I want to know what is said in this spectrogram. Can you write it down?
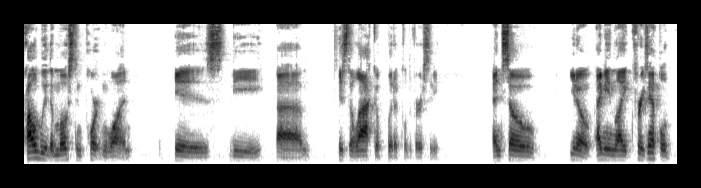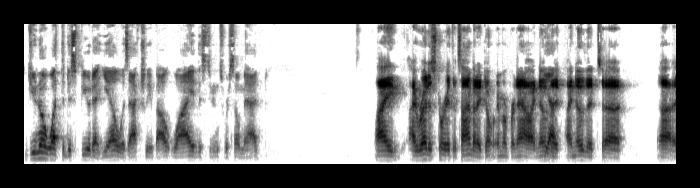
probably the most important one is the um, is the lack of political diversity. And so, you know, I mean, like for example, do you know what the dispute at Yale was actually about? Why the students were so mad? I I read a story at the time, but I don't remember now. I know Yeah. that I know that uh, uh,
